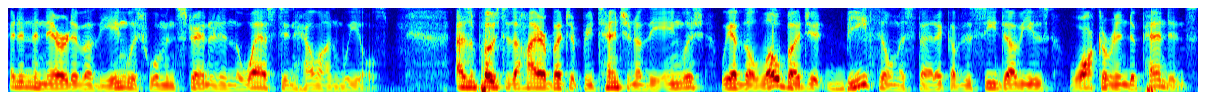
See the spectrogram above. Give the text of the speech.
and in the narrative of the Englishwoman stranded in the West in Hell on Wheels. As opposed to the higher budget pretension of the English, we have the low budget B film aesthetic of the CW's Walker Independence,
